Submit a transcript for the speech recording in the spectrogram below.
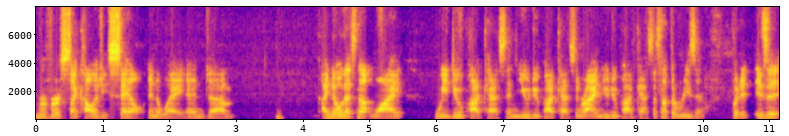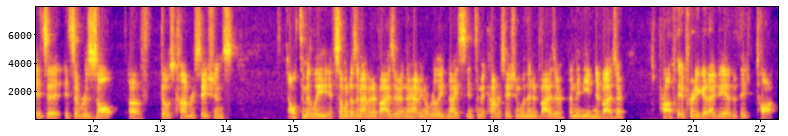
reverse psychology sale in a way. And um, I know that's not why we do podcasts and you do podcasts and Ryan, you do podcasts. That's not the reason, but it is a, it's a, it's a result of those conversations. ultimately, if someone doesn't have an advisor and they're having a really nice, intimate conversation with an advisor and they need an advisor, it's probably a pretty good idea that they talk.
